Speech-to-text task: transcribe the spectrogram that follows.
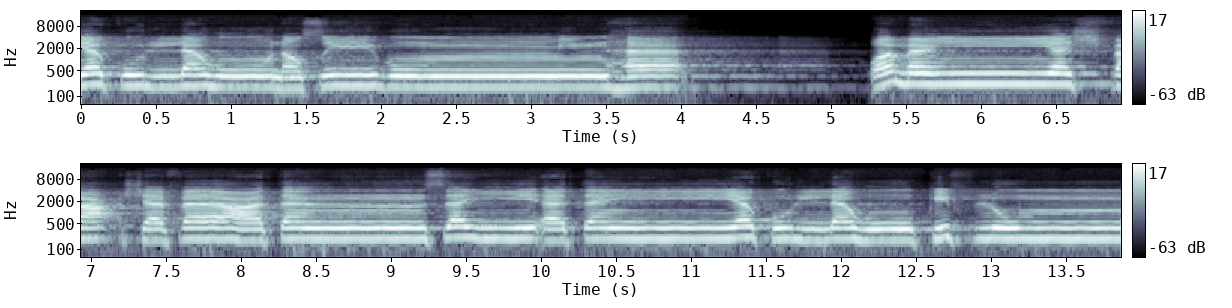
يكن له نصيب منها ومن يشفع شفاعة سيئة يكن له كفل منها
